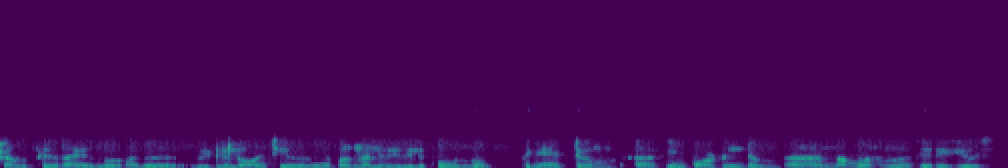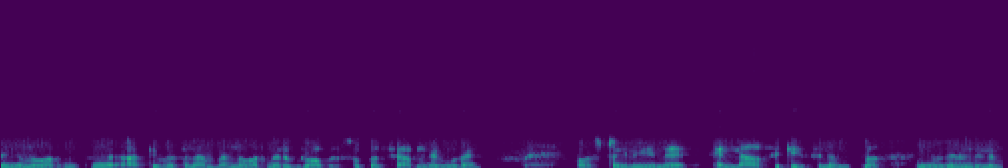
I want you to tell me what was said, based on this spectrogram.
ഷംസീർ ആയിരുന്നു അത് വീഡിയോ ലോഞ്ച് ചെയ്തത്. അപ്പൊ നല്ല രീതിയിൽ പോകുന്നു. പിന്നെ ഏറ്റവും ഇമ്പോർട്ടന്റും നമ്മളെ സംബന്ധിച്ച് ഒരു ഹ്യൂജ് തിങ് എന്ന് പറഞ്ഞത് ആതിഫ് അസ്ലാം എന്ന് പറഞ്ഞ ഒരു ഗ്ലോബൽ സൂപ്പർ സ്റ്റാറിന്റെ കൂടെ ഓസ്ട്രേലിയയിലെ എല്ലാ സിറ്റീസിലും പ്ലസ് ന്യൂസിലൻഡിലും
